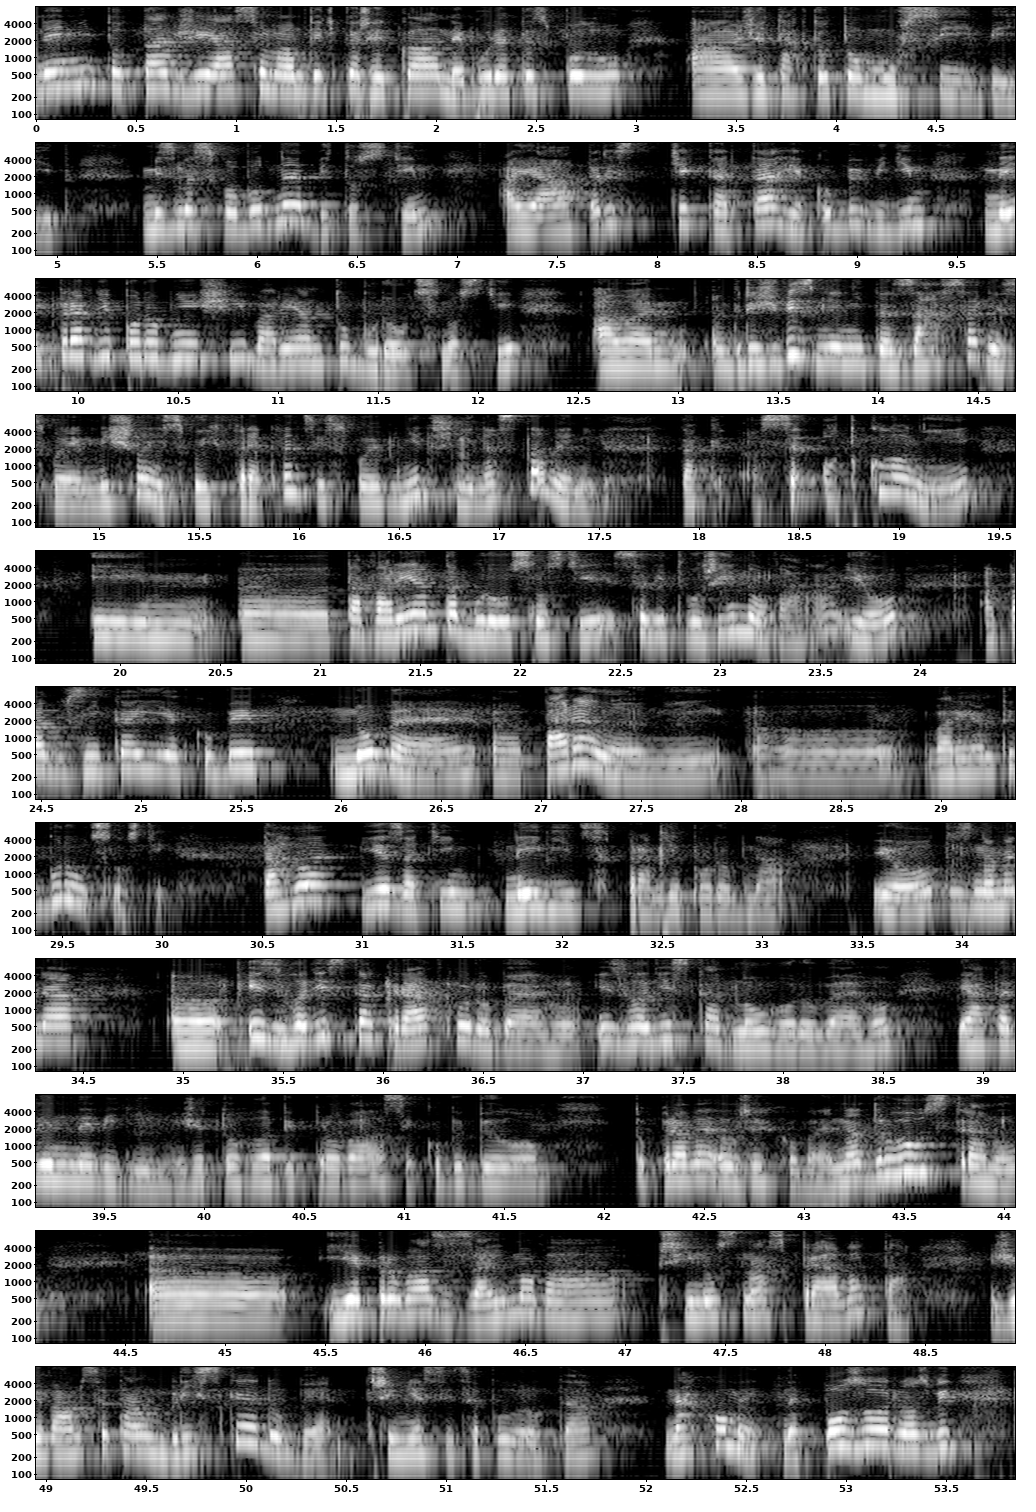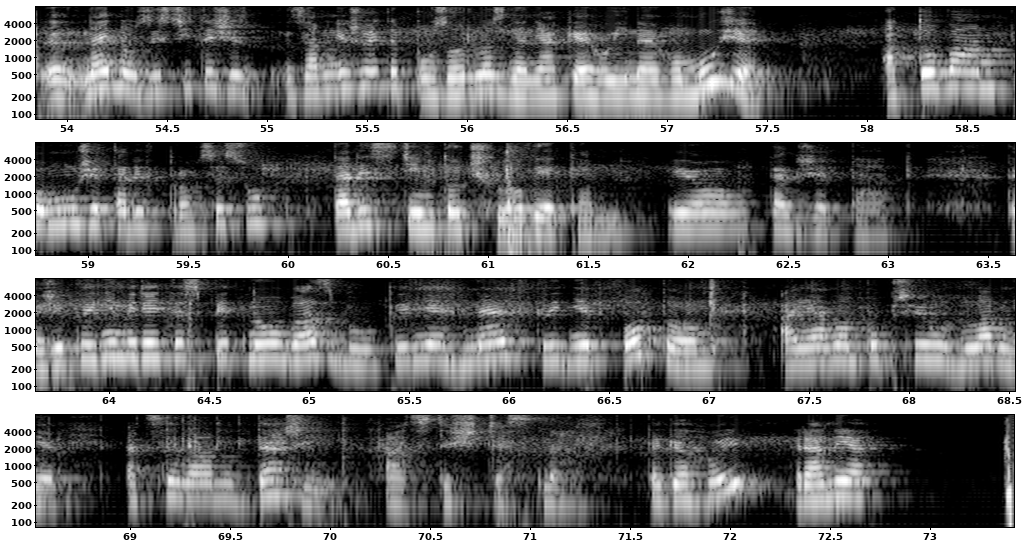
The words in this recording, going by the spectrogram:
Není to tak, že já jsem vám teďka řekla, nebudete spolu a že tak to musí být. My jsme svobodné bytosti a já tady z těch kartách jakoby vidím nejpravděpodobnější variantu budoucnosti, ale když vy změníte zásadně svoje myšlení, svoji frekvenci, svoje vnitřní nastavení, tak se odkloní i uh, ta varianta budoucnosti se vytvoří nová, jo, a pak vznikají jakoby nové uh, paralelní uh, varianty budoucnosti. Tahle je zatím nejvíc pravděpodobná. Jo, to znamená, uh, i z hlediska krátkodobého, i z hlediska dlouhodobého, já tady nevidím, že tohle by pro vás jakoby bylo to pravé ořechové. Na druhou stranu, je pro vás zajímavá, přínosná zpráva ta, že vám se tam v blízké době, tři měsíce, půl roka, nachomitne pozornost. Vy uh, najednou zjistíte, že zaměřujete pozornost na nějakého jiného muže. A to vám pomůže tady v procesu, tady s tímto člověkem. Jo, takže tak. Takže klidně mi dejte zpětnou vazbu, klidně hned, klidně potom. A já vám popřeju hlavně, ať se vám daří, ať jste šťastná. Tak ahoj, Rania.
